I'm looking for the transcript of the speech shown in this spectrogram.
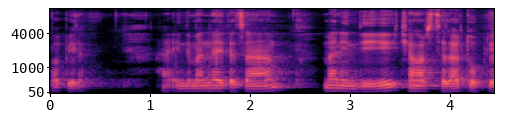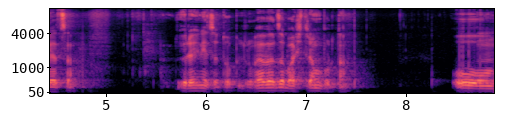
bax belə. Hə, indi mən nə edəcəm? Mən indi kənar hissələri toplayacağam. Görək necə toplayırıq. Əvvəlcə başlayıram buradan. 10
